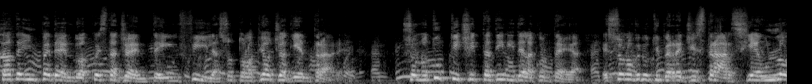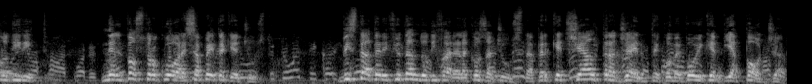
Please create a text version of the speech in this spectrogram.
State impedendo a questa gente in fila sotto la pioggia di entrare. Sono tutti cittadini della contea e sono venuti per registrarsi, è un loro diritto. Nel vostro cuore sapete che è giusto. Vi state rifiutando di fare la cosa giusta perché c'è altra gente come voi che vi appoggia,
